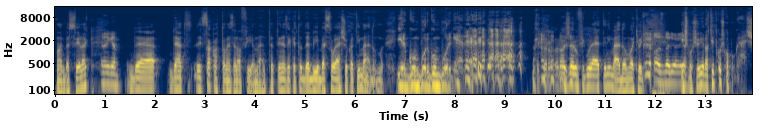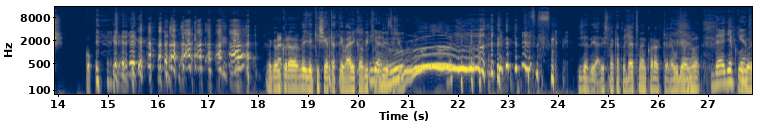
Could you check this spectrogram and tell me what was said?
majd beszélek Igen. de, de hát én szakadtam ezen a filmen, tehát én ezeket a debil beszólásokat imádom. Ir gumbur gumburger. Tehát a Roger figuráját én imádom, vagy hogy Az nagyon jó. és most jöjjön a titkos kopogás. Kop. És ennyi. Meg amikor a végén kísértetté válik a Vitruvius, és Zseniális, meg hát a Batman karaktere ugyanúgy van. De egyébként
